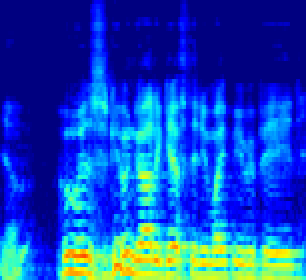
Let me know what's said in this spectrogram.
You know, who has given God a gift that he might be repaid?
